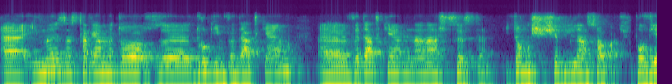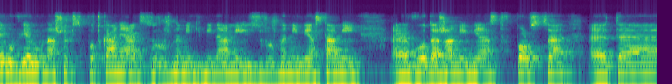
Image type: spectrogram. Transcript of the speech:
E, I my zestawiamy to z drugim wydatkiem, wydatkiem na nasz system i to musi się bilansować. Po wielu, wielu naszych spotkaniach z różnymi gminami, z różnymi miastami, włodarzami miast w Polsce, te,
